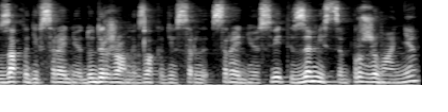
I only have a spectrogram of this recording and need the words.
е, закладів середньої, до державних закладів середньої освіти за місцем проживання.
